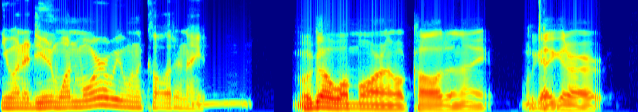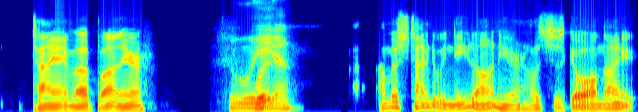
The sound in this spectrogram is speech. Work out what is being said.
You want to do one more or we want to call it a night? We'll go one more and we'll call it a night. We got to get our time up on here. We, What- uh, How much time do we need on here? Let's just go all night.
